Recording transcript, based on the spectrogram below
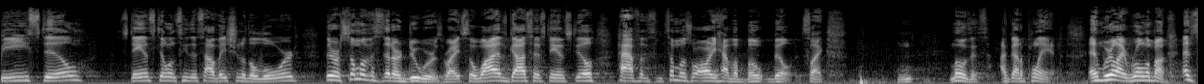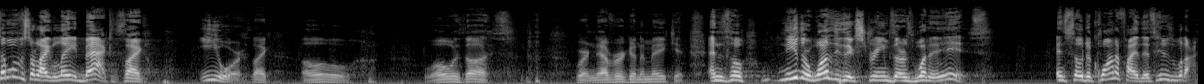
be still stand still and see the salvation of the Lord. There are some of us that are doers, right? So why does God say stand still? Half of us, some of us already have a boat built. It's like, Moses, I've got a plan. And we're like rolling around. And some of us are like laid back. It's like, Eeyore. Like, oh, woe is us. We're never going to make it. And so neither one of these extremes is what it is. And so to quantify this, here's, what I,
